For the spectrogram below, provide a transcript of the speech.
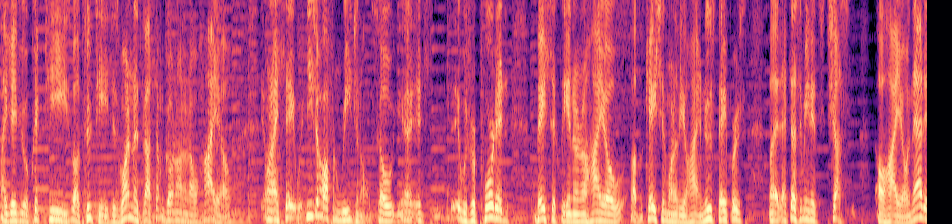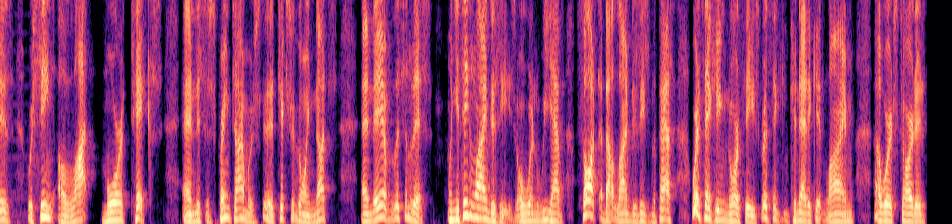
I gave you a quick tease. Well, two teases. One is about something going on in Ohio. When I say these are often regional, so it's it was reported basically in an Ohio publication, one of the Ohio newspapers, but that doesn't mean it's just Ohio. And that is, we're seeing a lot more ticks. And this is springtime where the uh, ticks are going nuts. And they have, listen to this, when you think Lyme disease, or when we have thought about Lyme disease in the past, we're thinking Northeast, we're thinking Connecticut, Lyme, uh, where it started.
